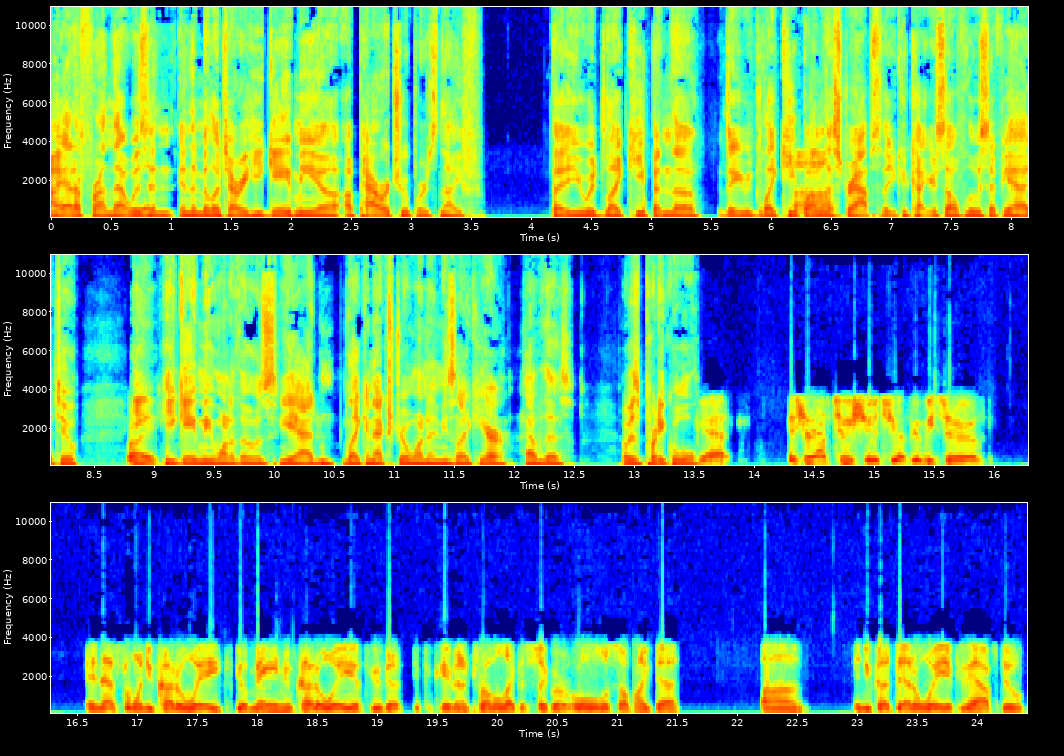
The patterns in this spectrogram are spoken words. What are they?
I had a friend that was in, in the military. He gave me a, a paratrooper's knife that you would like keep in the that you would like keep on Uh-huh. the strap so that you could cut yourself loose if you had to. Right. He, he gave me one of those. He had like an extra one, and he's like, "Here, have this." It was pretty cool. Yeah, because you have two chutes. You have your reserve, and that's the one you cut away. Your main you cut away if you got if you came into trouble, like a cigarette roll or something like that. Um, and you cut that away if you have to.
